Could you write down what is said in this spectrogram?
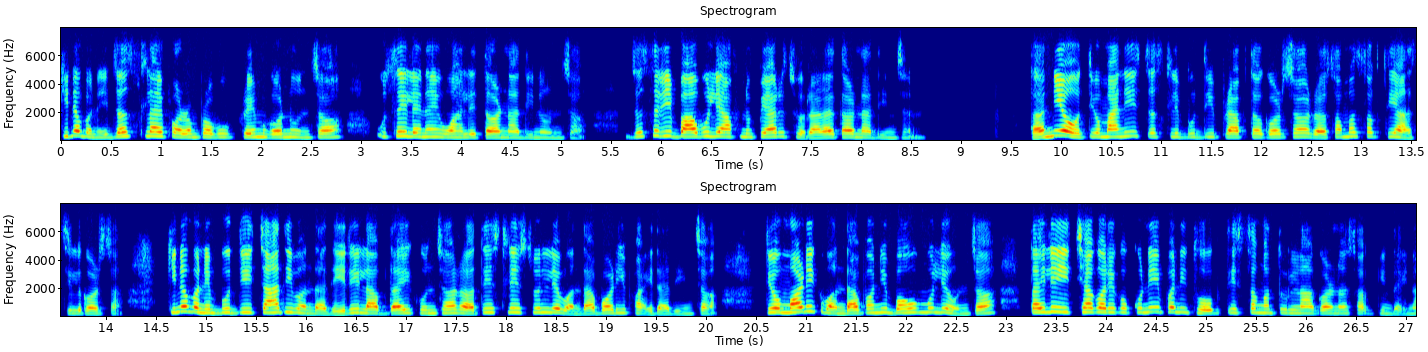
किनभने जसलाई परमप्रभु प्रेम गर्नुहुन्छ उसैलाई नै उहाँले तर्ना दिनुहुन्छ जसरी बाबुले आफ्नो प्यारो छोरालाई तर्ना दिन्छन्। धन्य हो त्यो मानिस जसले बुद्धि प्राप्त गर्छ र समशक्ति हासिल गर्छ किनभने बुद्धि चाँदीभन्दा धेरै लाभदायक हुन्छ र त्यसले सुनले भन्दा बढी फाइदा दिन्छ। त्यो मणिक भन्दा पनि बहुमूल्य हुन्छ तैले इच्छा गरेको कुनै पनि थोक त्यससँग तुलना गर्न सकिँदैन।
